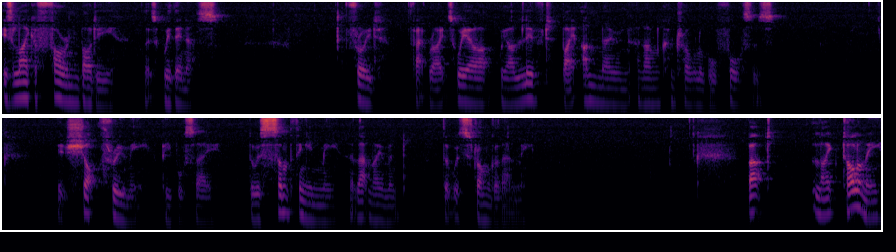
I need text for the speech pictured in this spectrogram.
is like a foreign body that's within us. Freud, in fact, writes, we are, we are lived by unknown and uncontrollable forces. It shot through me, people say. There was something in me at that moment that was stronger than me. But, like Ptolemy,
